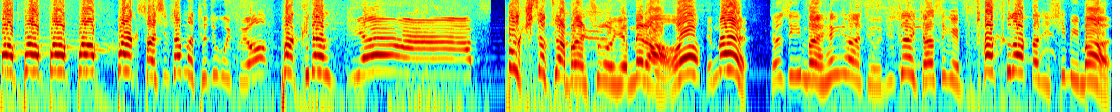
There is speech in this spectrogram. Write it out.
빡빡빡빡빡. 43만 터주고 있고요. 파크당. 야! 빡 시작 좋아. 빨리 주로 연매라 어? 연매 자식이 마 형님한테 어디서 이 자식이 파크다까지 12만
